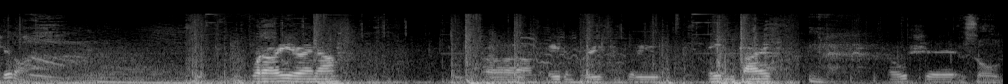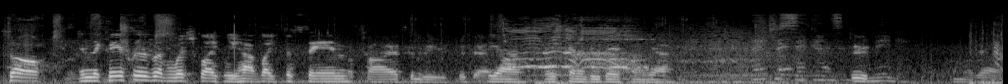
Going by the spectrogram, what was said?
shit on me. What are you right now? Uh, 8 and 3. What are you? Eight and five. Oh shit. This old So, in the cases of which like we have like the same, A tie, it's gonna be good death. yeah, it's gonna be based on yeah. 30 seconds Dude. remaining. Oh my god.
